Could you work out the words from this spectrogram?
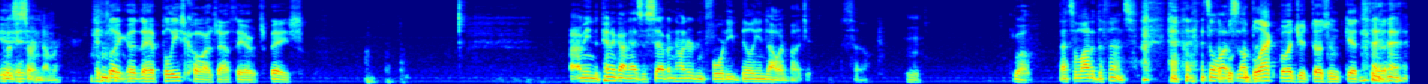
It Yeah, was a certain number. It's like uh, they have police cars out there in space. I mean, the Pentagon has a $740 billion budget. So Well, that's a lot of defense. it's a lot the, the black budget doesn't get. Uh,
